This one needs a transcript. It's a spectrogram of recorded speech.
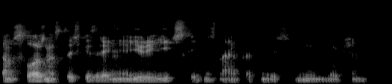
там сложно с точки зрения юридической, не знаю, как-нибудь. В общем,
